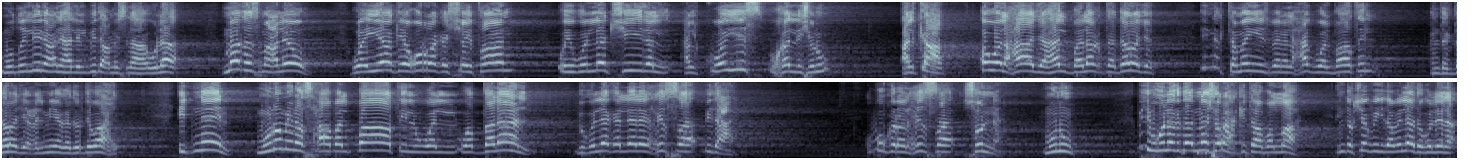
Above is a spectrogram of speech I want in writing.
مضلين عن أهل البدع مثل هؤلاء. ما تسمع لهم؟ وإياك يغرك الشيطان ويقول لك شيل الكويس وخلي شنو؟ الكعب. أول حاجة هل بلغت درجة؟ إنك تميز بين الحق والباطل. عندك درجة علمية قدر دي واحد. اثنين منو من أصحاب الباطل والضلال؟ بيقول لك الليلة الحصة بدعة. وبكرة الحصة سنة. منو؟ بيجي بيقول لك ده نشرح كتاب الله. عندك شك في كتاب الله؟ تقول لي لا.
